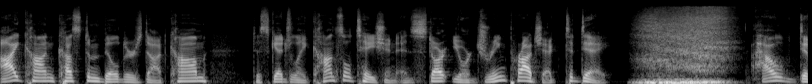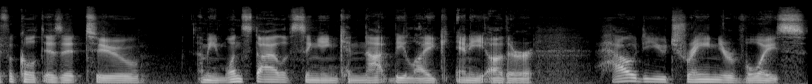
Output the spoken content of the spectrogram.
iconcustombuilders.com to schedule a consultation and start your dream project today. How difficult is it to? I mean, one style of singing cannot be like any other. How do you train your voice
